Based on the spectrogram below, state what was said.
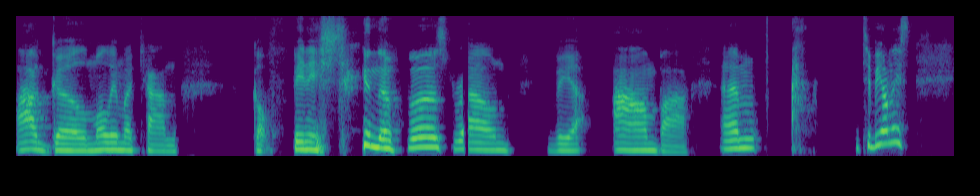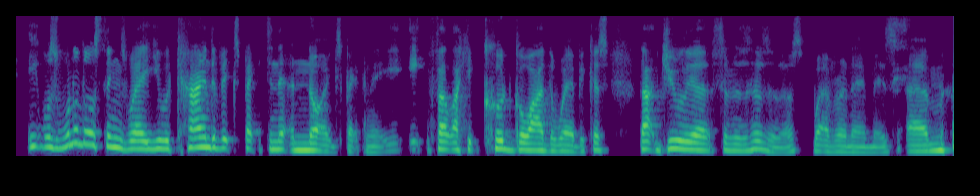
Our girl Molly McCann got finished in the first round via armbar. Um, to be honest, it was one of those things where you were kind of expecting it and not expecting it. It, it felt like it could go either way because that Julia, whatever her name is, um,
